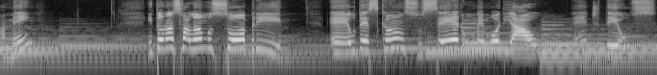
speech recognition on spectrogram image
Amém? Então nós falamos sobre é, o descanso ser um memorial né, de Deus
